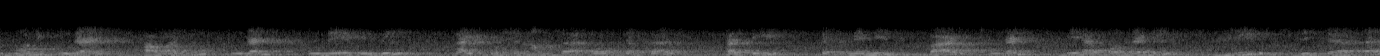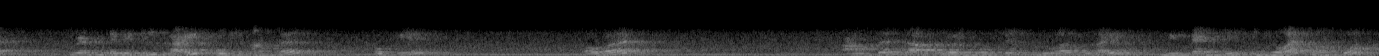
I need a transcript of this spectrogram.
Good morning students. How are you students? Today we will write question answer of chapter 13. Chapter name is bird. Students, we have already read this chapter. Students, today we will write question answer. Okay. Our answer the following question. You also write neatly in your notebook.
